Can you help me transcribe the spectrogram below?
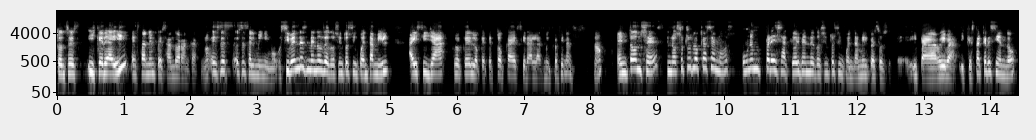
Entonces, y que de ahí están empezando a arrancar, ¿no? Ese es, ese es el mínimo. Si vendes menos de 250 mil, ahí sí ya creo que lo que te toca es ir a las microfinanzas, ¿no? Entonces, nosotros lo que hacemos, una empresa que hoy vende 250 mil pesos eh, y para arriba y que está creciendo,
